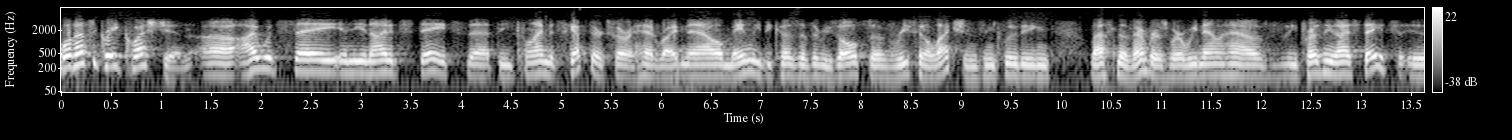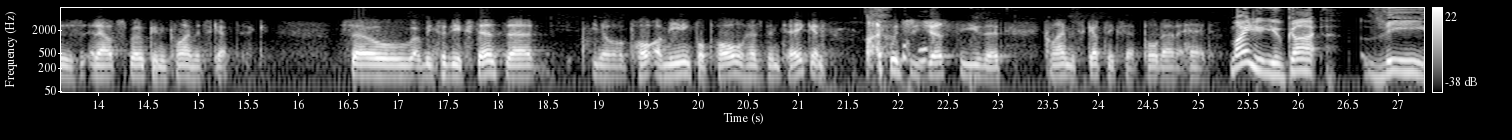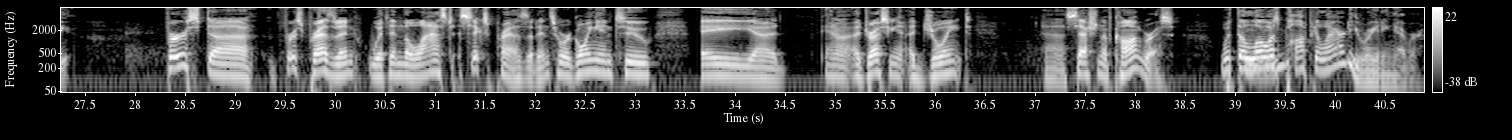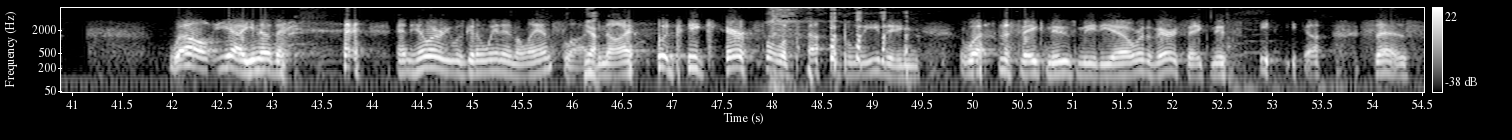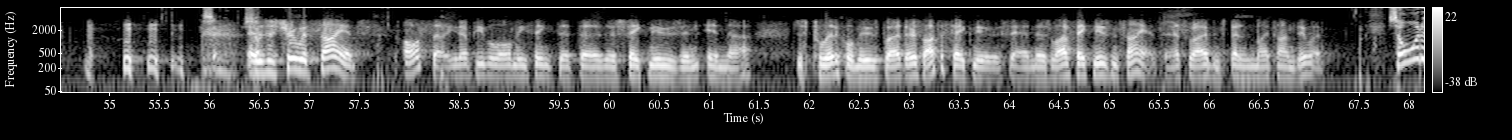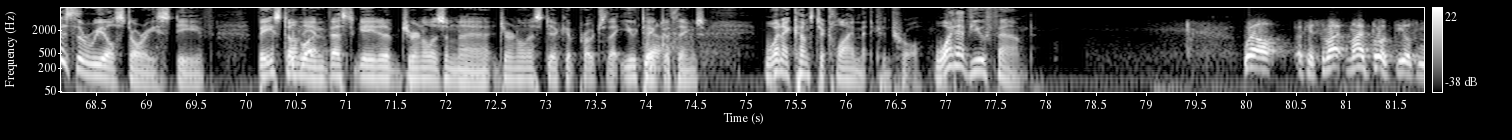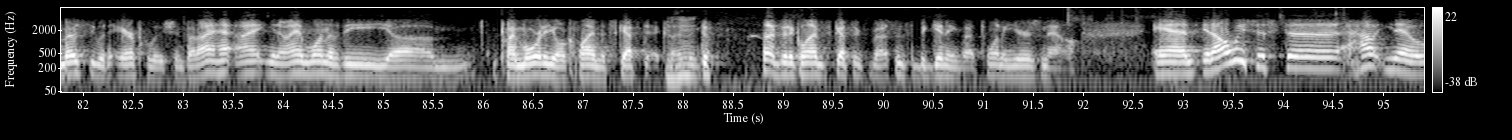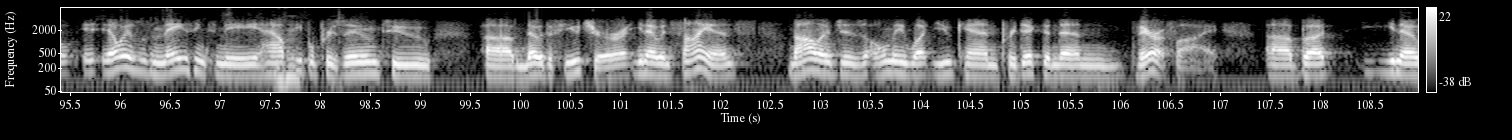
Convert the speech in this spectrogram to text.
Well, that's a great question. Uh, I would say in the United States that the climate skeptics are ahead right now, mainly because of the results of recent elections, including last November's, where we now have the President of the United States is an outspoken climate skeptic. So, I mean, to the extent that you know a, poll, a meaningful poll has been taken, I would suggest to you that climate skeptics have pulled out ahead. Mind you, you've got the first uh, first president within the last six presidents who are going into a uh, you know, addressing a joint uh, session of Congress with the lowest popularity rating ever. Well, yeah, you know they and Hillary was going to win in a landslide. Yeah. You know, I would be careful about believing what the fake news media or the very fake news media says. And this is true with science. Also, you know, people only think that uh, there's fake news in in uh, just political news, but there's lots of fake news, and there's a lot of fake news in science, and that's what I've been spending my time doing. So, what is the real story, Steve, based on the investigative journalism, uh, journalistic approach that you take Yeah. to things, when it comes to climate control, what have you found? Well, okay, so my, my book deals mostly with air pollution, but I, ha- I you know, I am one of the um, primordial climate skeptics. I've, been doing, I've been a climate skeptic about since the beginning, about 20 years now. And it always just uh, how you know it, it always was amazing to me how people presume to uh, know the future. You know, in science, knowledge is only what you can predict and then verify. Uh, but you know,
